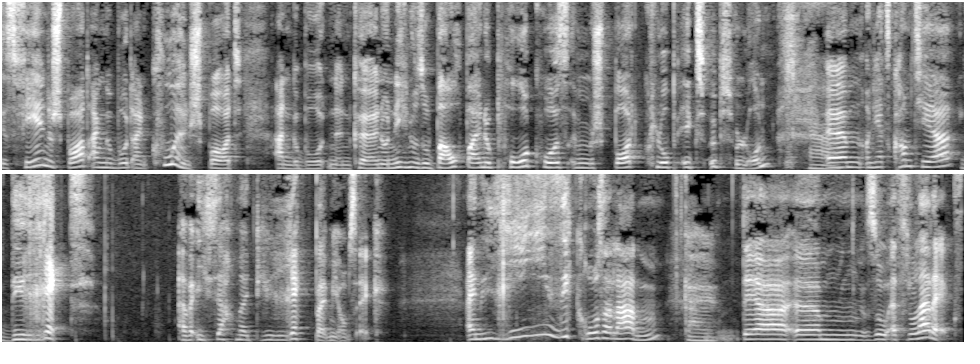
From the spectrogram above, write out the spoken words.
das fehlende Sportangebot an coolen Sportangeboten in Köln und nicht nur so Bauchbeine Po-Kurs im Sportclub XY. Ähm, und jetzt kommt hier direkt, aber ich sag mal direkt bei mir ums Eck. Ein riesig großer Laden, Geil. der ähm, so Athletics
